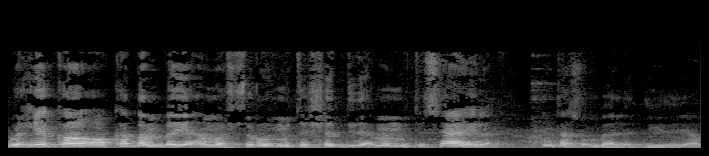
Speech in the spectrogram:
wixii kale oo ka dambeeya ama shuruud mutashadida ama mutasaahila intaas un baa la diidayaa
